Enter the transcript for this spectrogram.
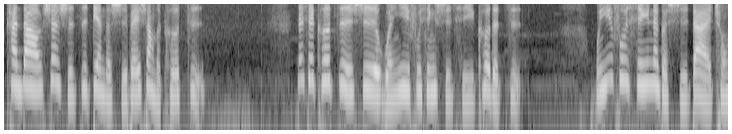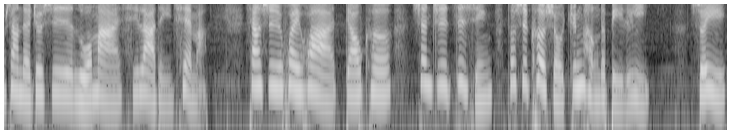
看到圣十字殿的石碑上的刻字。那些刻字是文艺复兴时期刻的字。文艺复兴那个时代崇尚的就是罗马、希腊的一切嘛，像是绘画、雕刻，甚至字形，都是恪守均衡的比例，所以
